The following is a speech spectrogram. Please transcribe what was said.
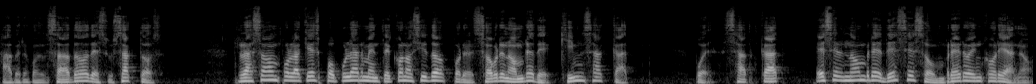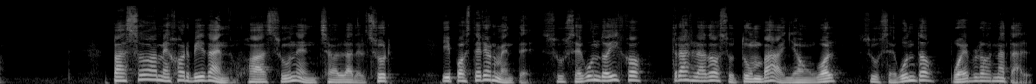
avergonzado de sus actos, razón por la que es popularmente conocido por el sobrenombre de Kim Sat-kat, pues Sat-kat es el nombre de ese sombrero en coreano pasó a mejor vida en Hwasun, en Cholla del Sur, y posteriormente su segundo hijo trasladó su tumba a Yongwol, su segundo pueblo natal.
